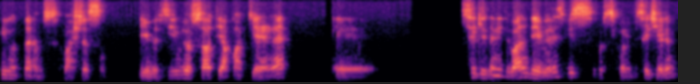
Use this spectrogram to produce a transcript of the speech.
eventlarımız başlasın diyebiliriz. 24 saat yapmak yerine e, 8'den itibaren diyebiliriz. Biz 0 seçelim.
